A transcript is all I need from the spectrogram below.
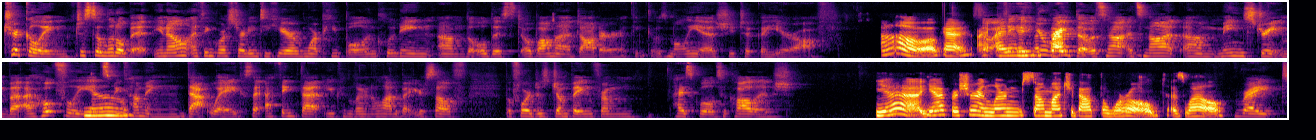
trickling just a little bit, you know? I think we're starting to hear of more people, including um, the oldest Obama daughter, I think it was Malia, she took a year off. Oh, okay. So I, I think you're right though. It's not it's not um, mainstream, but I, hopefully no. it's becoming that way because I, I think that you can learn a lot about yourself before just jumping from high school to college. Yeah, yeah, for sure. And learn so much about the world as well. Right.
